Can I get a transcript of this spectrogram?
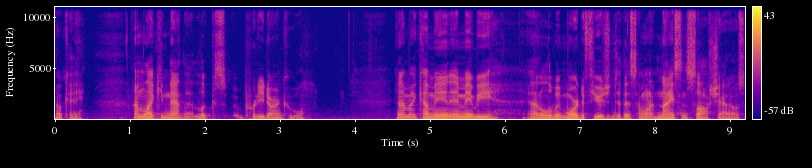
Okay. I'm liking that. That looks pretty darn cool. And I might come in and maybe add a little bit more diffusion to this. I want it nice and soft shadows.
